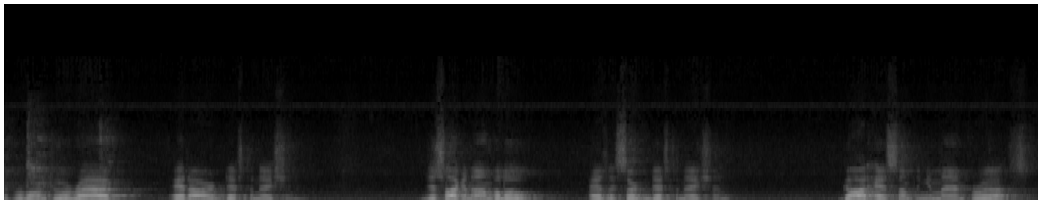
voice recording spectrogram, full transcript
if we're going to arrive at our destination. Just like an envelope has a certain destination, God has something in mind for us.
